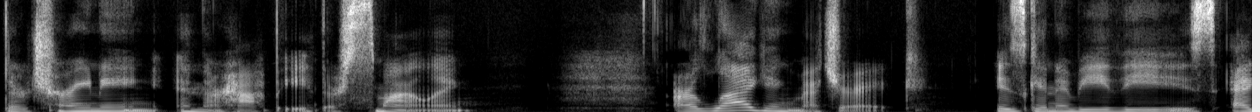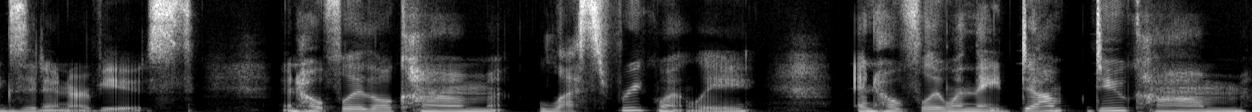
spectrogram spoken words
they're training, and they're happy, they're smiling. Our lagging metric is going to be these exit interviews. And hopefully they'll come less frequently. And hopefully, when they dump, do come,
